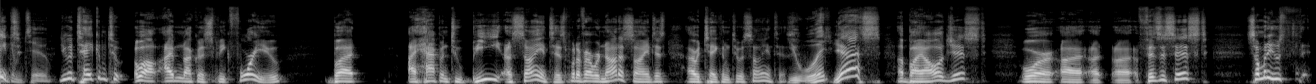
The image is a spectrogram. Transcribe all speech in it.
you point. to? You would take him to. Well, I'm not going to speak for you, but I happen to be a scientist. But if I were not a scientist, I would take him to a scientist. You would? Yes, a biologist or a, a, a physicist, somebody who's. Th-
